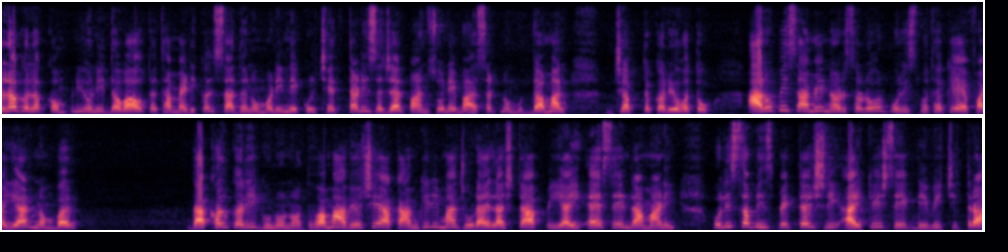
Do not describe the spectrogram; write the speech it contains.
અલગ અલગ કંપનીઓની દવાઓ તથા મેડિકલ સાધનો મળીને કુલ છેતાળીસ હજાર પાંચસો ને બાસઠનો મુદ્દામાલ જપ્ત કર્યો હતો. આરોપી સામે નળસરોવર પોલીસ મથકે એફઆઈઆર નંબર દાખલ કરી ગુનો નોંધવામાં આવ્યો છે આ કામગીરીમાં જોડાયેલા staff PI S N Ramani police sub inspector Shri I K Shaikh DV Chitra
